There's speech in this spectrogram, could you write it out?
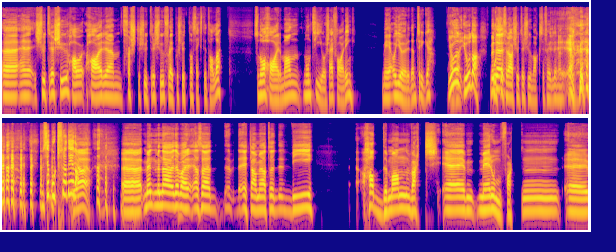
eh, 737 har, har eh, Første 737 fløy på slutten av 60-tallet. Så nå har man noen tiårs erfaring med å gjøre dem trygge. Jo, Altså, jo da, men det Bortsett fra 77 Max, selvfølgelig. Men, men se bort fra det, da! Ja, ja. Uh, men, men det er, det er bare Altså, et eller annet med at vi Hadde man vært eh, med romfarten eh,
